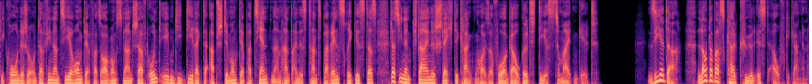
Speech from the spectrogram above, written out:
Die chronische Unterfinanzierung der Versorgungslandschaft und eben die direkte Abstimmung der Patienten anhand eines Transparenzregisters, das ihnen kleine, schlechte Krankenhäuser vorgaukelt, die es zu meiden gilt. Siehe da, Lauterbachs Kalkül ist aufgegangen.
